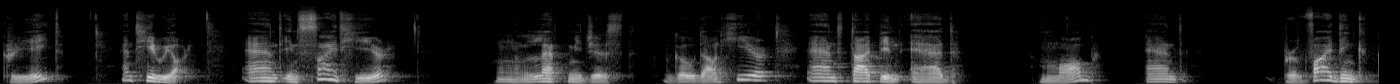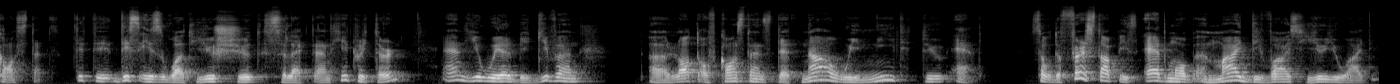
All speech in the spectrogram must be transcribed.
create and here we are. And inside here, mm, let me just go down here and type in add mob and providing constants. This is what you should select and hit return and you will be given a lot of constants that now we need to add. So the first step is AdMob my device UUID.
